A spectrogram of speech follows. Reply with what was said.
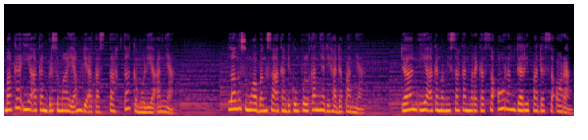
maka ia akan bersemayam di atas tahta kemuliaannya. Lalu semua bangsa akan dikumpulkannya di hadapannya, dan ia akan memisahkan mereka seorang daripada seorang.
